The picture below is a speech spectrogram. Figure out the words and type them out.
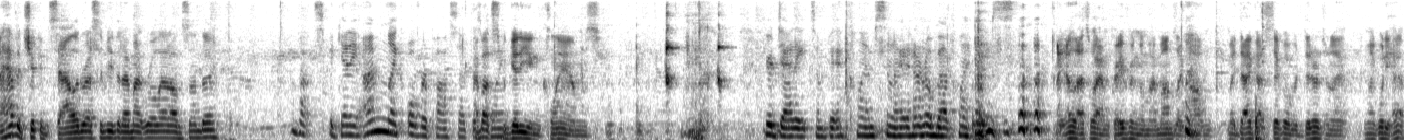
I have a chicken salad recipe that I might roll out on Sunday. How about spaghetti? I'm like over pasta at How about point. spaghetti and clams? Your dad ate some bad clams tonight. I don't know about clams. I know that's why I'm craving them. My mom's like, "Mom, my dad got sick over dinner tonight." I'm like, "What do you have?"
